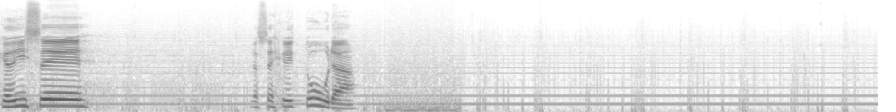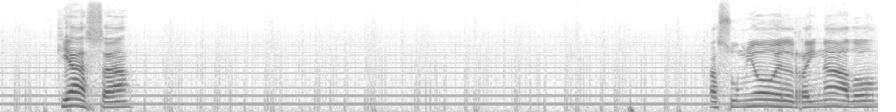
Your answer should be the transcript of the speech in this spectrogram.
que dice las escrituras que Asa asumió el reinado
